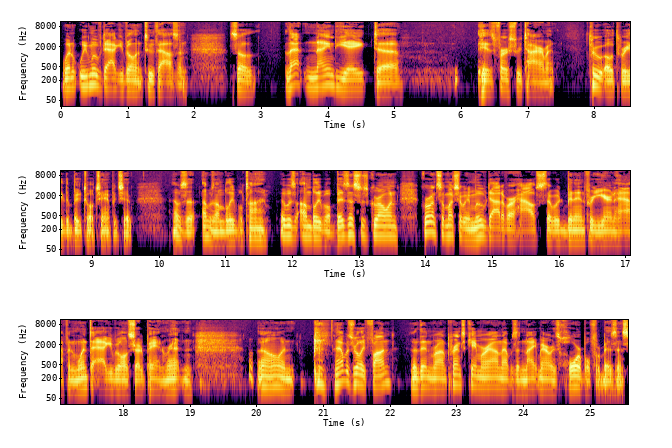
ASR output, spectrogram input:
when we moved to Aggieville in 2000. So that 98 to his first retirement through 03, the Big 12 championship, that was a that was an unbelievable time. It was unbelievable. Business was growing, growing so much that we moved out of our house that we'd been in for a year and a half and went to Aggieville and started paying rent and know, and that was really fun. And then Ron Prince came around. That was a nightmare. It was horrible for business.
